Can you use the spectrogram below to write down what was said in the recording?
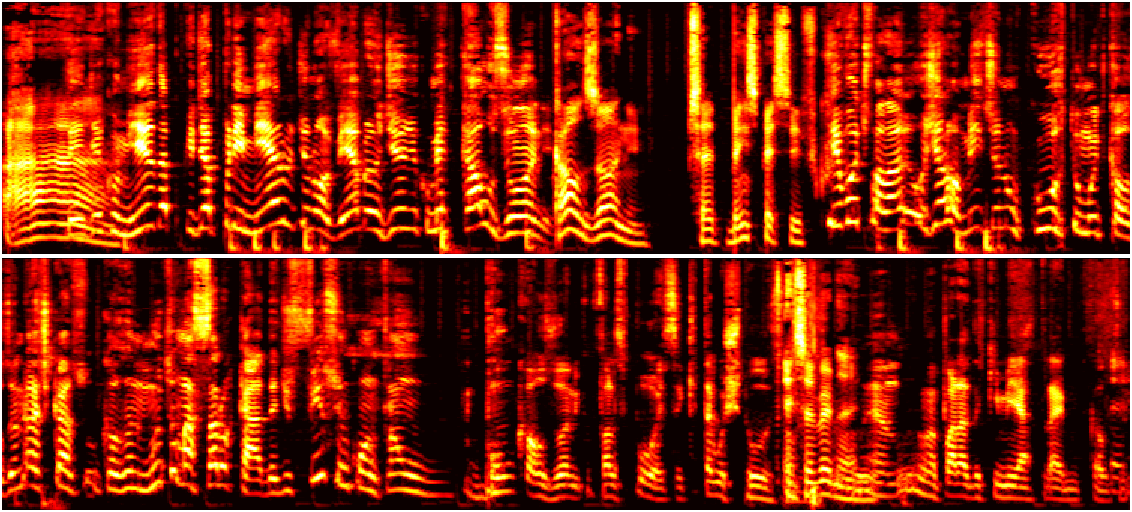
Ah. Tem dia de comida, porque dia 1 de novembro é o dia de comer calzone. Calzone. Isso é bem específico. E eu vou te falar, eu geralmente eu não curto muito calzone. Eu acho calzone muito maçarocado. É difícil encontrar um bom calzone que eu falo assim, pô, esse aqui tá gostoso. Isso é verdade. Não é uma parada que me atrai muito calzone.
